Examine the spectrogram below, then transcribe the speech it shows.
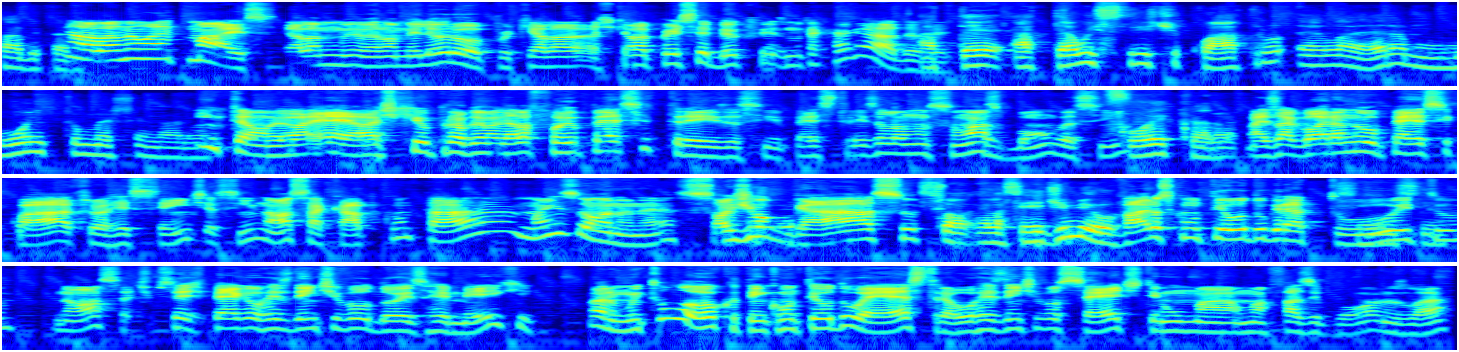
sabe, cara? Não, ela não é mais. Ela, ela melhorou, porque ela acho que ela percebeu que fez muita cagada. Até, até o Street 4, ela era muito mercenária. Então, eu, é, eu acho que o problema dela foi o PS3, assim. O PS3 ela lançou umas bombas, assim. Foi, cara. Mas agora no PS4, recente, assim, nossa, a Capcom tá mãezona, né? Só jogaço. Só, ela se redimiu. Vários conteúdo gratuito. Sim, sim. Nossa, tipo, você pega o Resident Evil 2 Remake, mano, muito louco. Tem conteúdo extra. O Resident Evil 7 tem uma, uma fase bônus lá.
